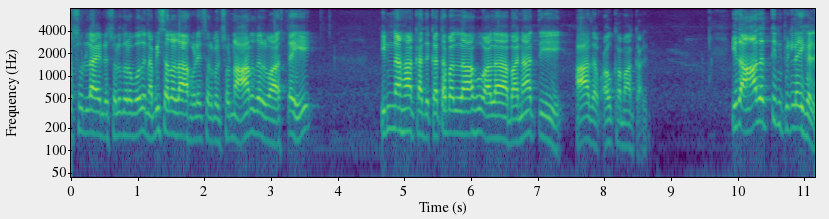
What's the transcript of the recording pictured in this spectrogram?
ரசூல்லா என்று சொல்கிற போது நபி ஸல்லல்லாஹு சொன்ன ஆறுதல் வார்த்தை இன்னஹா கது கதபல்லாஹு அலா பனாத்தி ஆதம் அவுக்கமாக்கால் இது ஆதத்தின் பிள்ளைகள்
